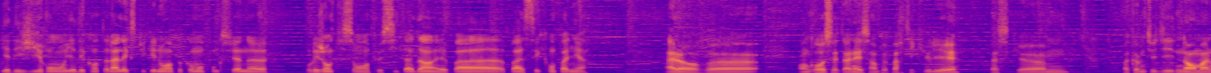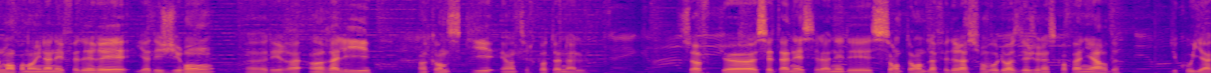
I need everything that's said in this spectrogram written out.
il y a des girons, il y a des cantonales. Expliquez-nous un peu comment fonctionne euh, pour les gens qui sont un peu citadins et pas, pas assez campagnards. Alors, euh, en gros, cette année, c'est un peu particulier parce que, bah, comme tu dis, normalement, pendant une année fédérée, il y a des girons, euh, des ra- un rallye, un camp de ski et un tir cantonal. Sauf que cette année, c'est l'année des 100 ans de la Fédération vaudoise des jeunesses campagnardes. Du coup, il y a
